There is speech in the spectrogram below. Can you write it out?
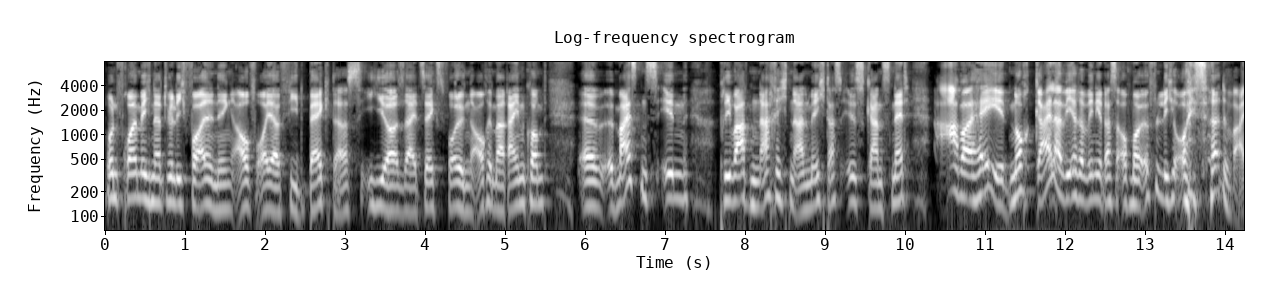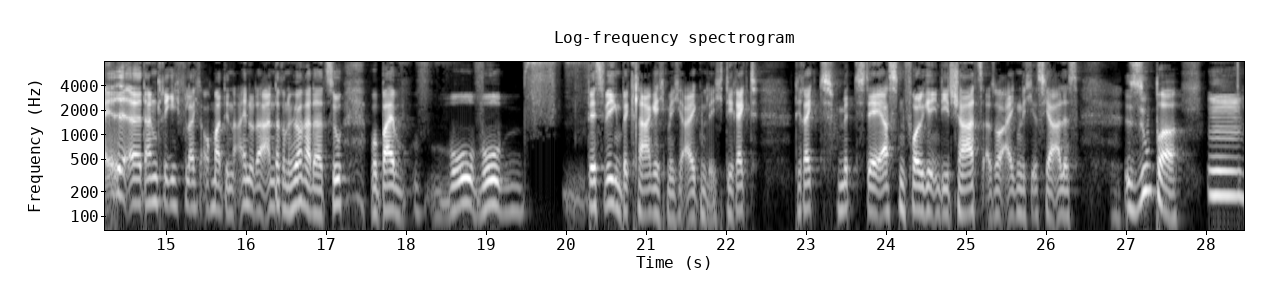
Und freue mich natürlich vor allen Dingen auf euer Feedback, das hier seit sechs Folgen auch immer reinkommt. Äh, meistens in privaten Nachrichten an mich. Das ist ganz nett. Aber hey, noch geiler wäre, wenn ihr das auch mal öffentlich äußert, weil äh, dann kriege ich vielleicht auch mal den ein oder anderen Hörer dazu. Wobei, wo, wo, weswegen beklage ich mich eigentlich direkt? Direkt mit der ersten Folge in die Charts. Also eigentlich ist ja alles super. Mm,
